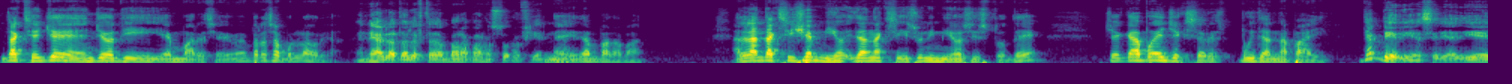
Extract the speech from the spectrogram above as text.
Εντάξει, δεν και ότι ε, μου άρεσε, ε, πέρασα πολλά ωραία. Ε, Ναι, αλλά τα λεφτά ήταν παραπάνω στον Οφιέ. Ναι, ήταν παραπάνω. Αλλά εντάξει, είχε μειώ, ήταν να εξηγήσουν οι μειώσεις τότε και κάπου δεν ξέρεις πού ήταν να πάει. Δεν περίεργασε, δηλαδή ε,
